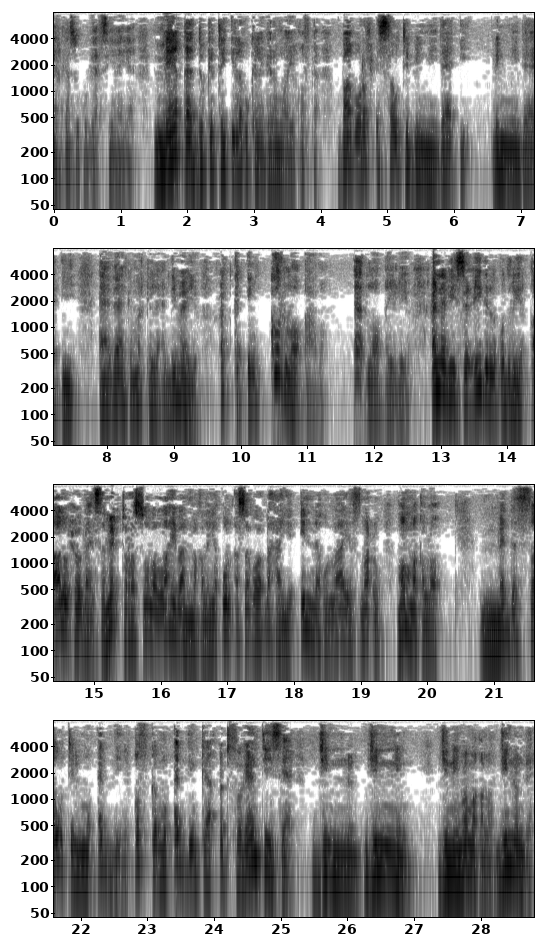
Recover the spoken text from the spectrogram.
heerkaasuu ku gaarsiinayaa meeqaa dukatay ilaa uu kala garan waayo qofka. Baabu rafci sawti binnidaai binnidaa'i aadaanka marka la adimayo codka in kor loo qaado aad loo qayliyo. Can abi saciidin alqudriy qaala wuxuu dhahay samictu rasuula allahi baan maqlay. Yaquul asagoo dhahaya inahu laa yasmacu ma maqlo. Mada sawti almu'adini qofka mu'adinka codfogaantiisa jinnun jinnin jinni ma maqlo jinnun dheh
